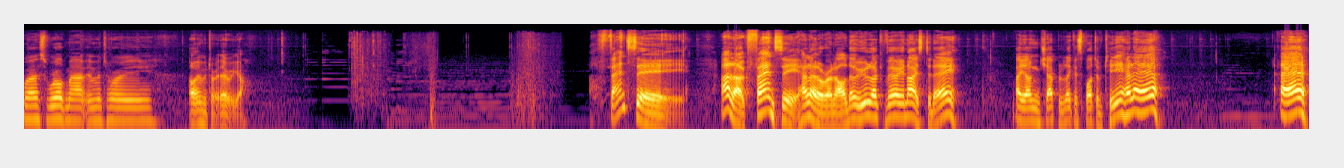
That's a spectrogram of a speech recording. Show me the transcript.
Quest, world map, inventory. Oh, inventory. There we go. Oh, fancy! I look fancy! Hello, Ronaldo. You look very nice today. My young chap would like a spot of tea. Hello! Hello!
